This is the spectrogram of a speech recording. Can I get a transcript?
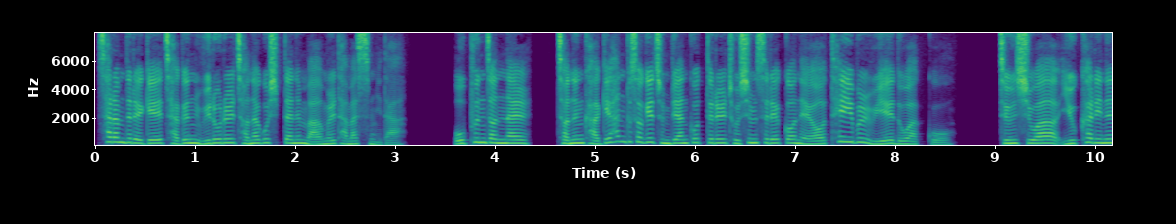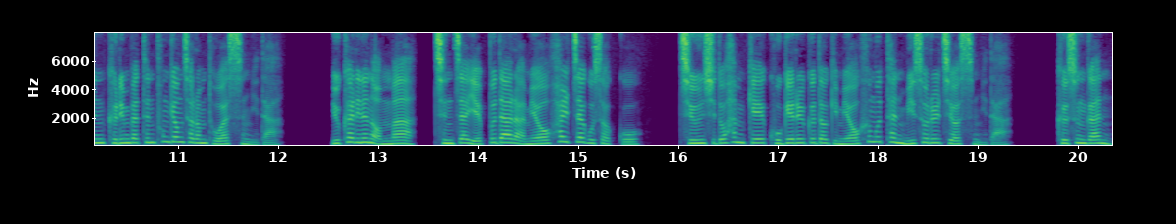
사람들에게 작은 위로를 전하고 싶다는 마음을 담았습니다. 오픈 전날 저는 가게 한 구석에 준비한 꽃들을 조심스레 꺼내어 테이블 위에 놓았고 지훈 씨와 유카리는 그림 같은 풍경처럼 도왔습니다. 유카리는 엄마 진짜 예쁘다라며 활짝 웃었고 지훈 씨도 함께 고개를 끄덕이며 흐뭇한 미소를 지었습니다. 그 순간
